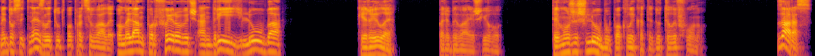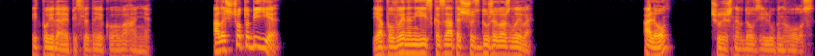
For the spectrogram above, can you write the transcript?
Ми досить незли тут попрацювали. Омелян Порфирович, Андрій, Люба. Кириле, перебиваєш його, ти можеш Любу покликати до телефону. Зараз, відповідає після деякого вагання. Але що тобі є? Я повинен їй сказати щось дуже важливе. Альо? чуєш невдовзі Любин голос.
